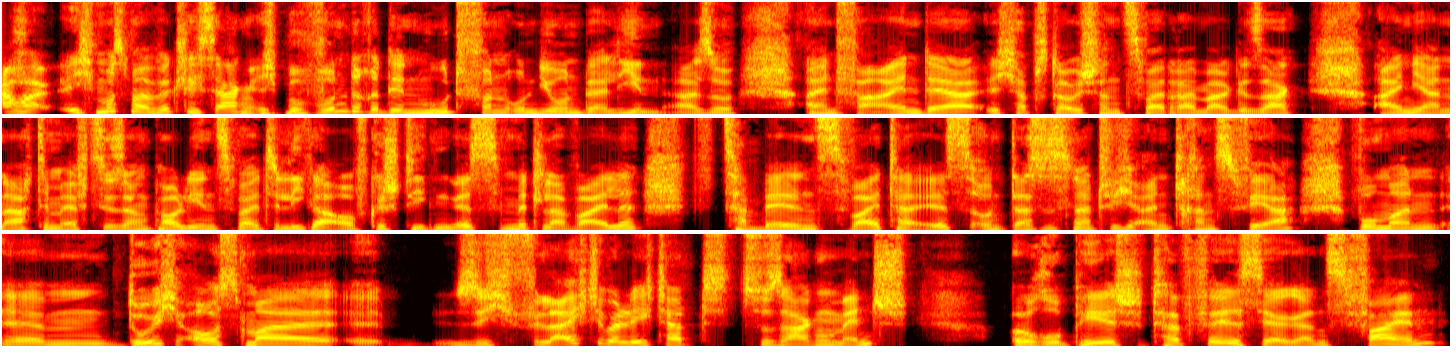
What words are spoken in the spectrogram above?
Aber ich muss mal wirklich sagen, ich bewundere den Mut von Union Berlin. Also ein Verein, der, ich habe es glaube ich schon zwei, dreimal gesagt, ein Jahr nach dem FC St. Pauli in zweite Liga aufgestiegen ist, mittlerweile Tabellenzweiter ist. Und das ist natürlich ein Transfer, wo man ähm, durchaus mal äh, sich vielleicht überlegt hat zu sagen, Mensch, europäische Töpfe ist ja ganz fein,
